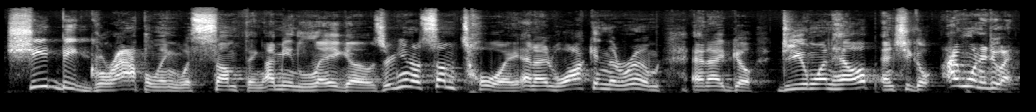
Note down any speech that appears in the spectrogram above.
She'd be grappling with something. I mean, Legos or, you know, some toy. And I'd walk in the room and I'd go, Do you want help? And she'd go, I want to do it.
